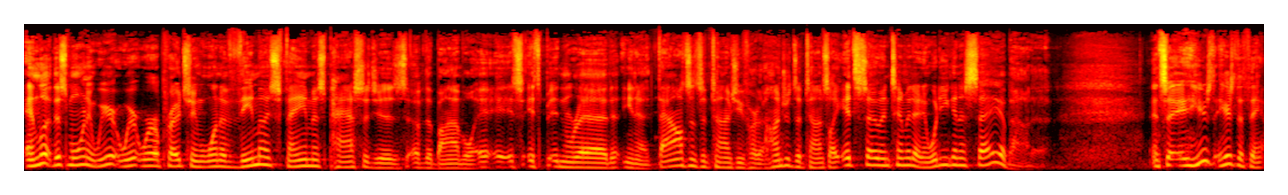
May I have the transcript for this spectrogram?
And look, this morning we're, we're, we're, approaching one of the most famous passages of the Bible. It, it's, it's been read, you know, thousands of times. You've heard it hundreds of times. Like, it's so intimidating. What are you going to say about it? And so and here's, here's the thing.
